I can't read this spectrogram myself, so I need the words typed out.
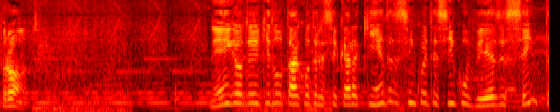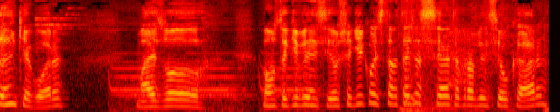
Pronto. Nem que eu tenha que lutar contra esse cara 555 vezes, sem tanque agora. Mas ó, vamos ter que vencer. Eu cheguei com a estratégia certa para vencer o cara.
